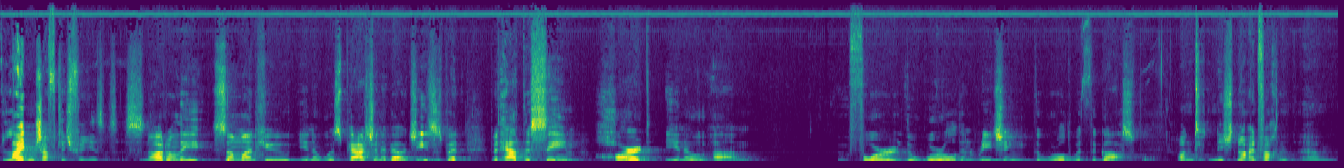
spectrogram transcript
leidenschaftlich für Jesus ist. Not only someone who, you know, was passionate about Jesus, but, but had the same heart, you know, um, for the world and reaching the world with the gospel. Und nicht nur einfach ein, ähm,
